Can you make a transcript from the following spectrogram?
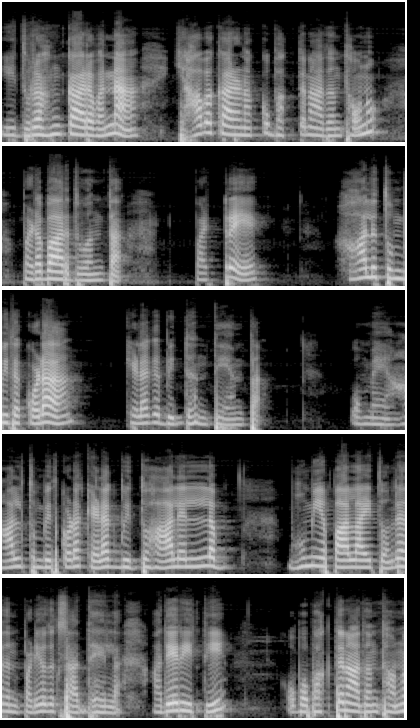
ಈ ದುರಹಂಕಾರವನ್ನು ಯಾವ ಕಾರಣಕ್ಕೂ ಭಕ್ತನಾದಂಥವನು ಪಡಬಾರ್ದು ಅಂತ. ಪಟ್ಟರೆ ಹಾಲು ತುಂಬಿದ ಕೊಡ ಕೆಳಗೆ ಬಿದ್ದಂತೆ ಅಂತ. ಒಮ್ಮೆ ಹಾಲು ತುಂಬಿದ ಕೊಡ ಕೆಳಗೆ ಬಿದ್ದು ಹಾಲೆಲ್ಲ ಭೂಮಿಯ ಪಾಲಾಯಿತು ಅಂದರೆ ಅದನ್ನು ಪಡೆಯೋದಕ್ಕೆ ಸಾಧ್ಯ ಇಲ್ಲ. ಅದೇ ರೀತಿ ಒಬ್ಬ ಭಕ್ತನಾದಂಥವನು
